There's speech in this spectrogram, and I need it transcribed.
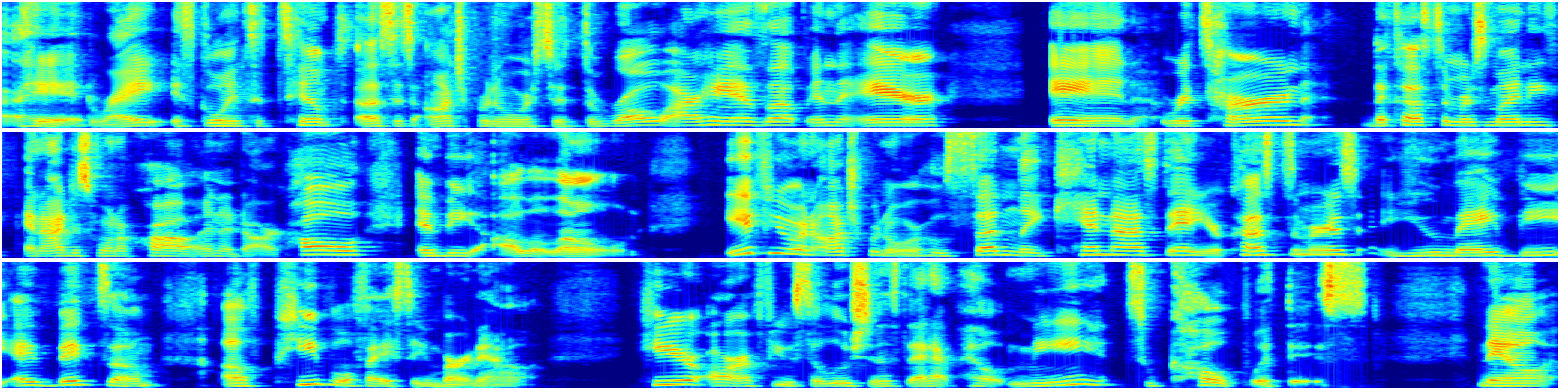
ahead, right? It's going to tempt us as entrepreneurs to throw our hands up in the air and return the customer's money and I just want to crawl in a dark hole and be all alone. If you're an entrepreneur who suddenly cannot stand your customers, you may be a victim of people facing burnout. Here are a few solutions that have helped me to cope with this. Now,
